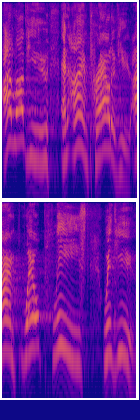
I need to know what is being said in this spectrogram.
I love you and I am proud of you. I am well pleased with you.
